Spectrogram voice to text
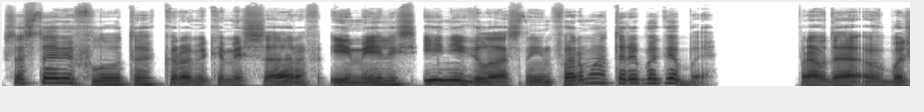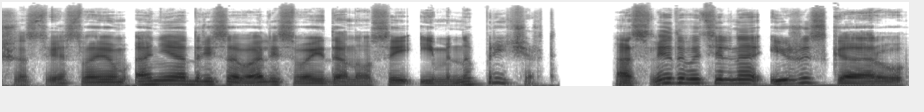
В составе флота, кроме комиссаров, имелись и негласные информаторы БГБ. Правда, в большинстве своем они адресовали свои доносы именно Причард, а следовательно и Жискару,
